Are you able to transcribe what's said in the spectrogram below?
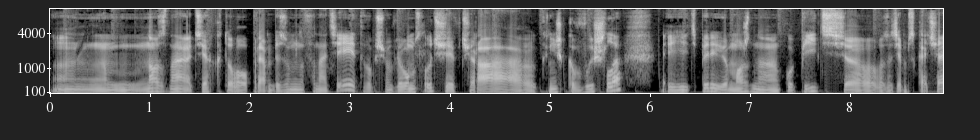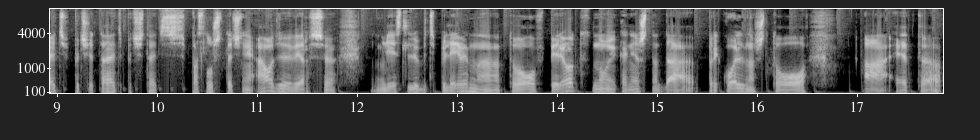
но знаю тех, кто прям безумно фанатеет. В общем, в любом случае, вчера книжка вышла, и теперь ее можно купить, э, затем скачать, почитать, почитать, послушать, точнее, аудиоверсию. Если любите Пелевина, то вперед. Ну и, конечно, да, прикольно, что а, это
